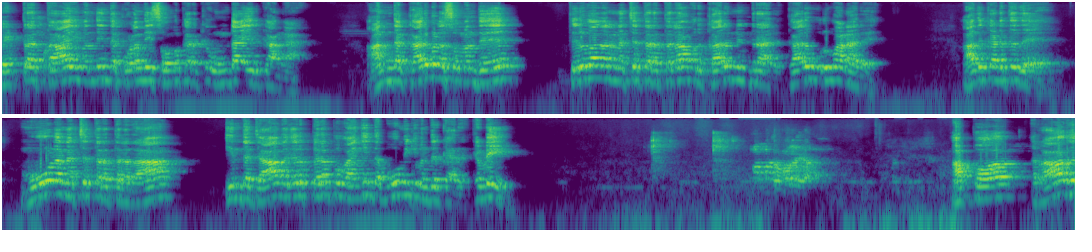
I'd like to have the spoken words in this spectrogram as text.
பெற்ற தாய் வந்து இந்த குழந்தை சுமக்கறக்கு உண்டாயிருக்காங்க. அந்த கருவில சுமந்து திருவாதிர நட்சத்திரத்துல அவர் கரு நின்றாரு. கரு உருவானாரு. அதுக்கு அடுத்தது மூல நட்சத்திரத்துல தான் இந்த ஜாதகர் பிறப்பு வாங்கி இந்த பூமிக்கு வந்திருக்காரு. எப்படி? அப்போ ராகு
